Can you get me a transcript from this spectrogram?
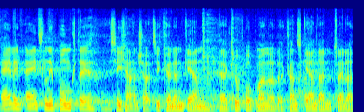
einzelne Punkte sich anschaut, Sie können gern, Herr Klubobmann, oder kann es gern dann zu einer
